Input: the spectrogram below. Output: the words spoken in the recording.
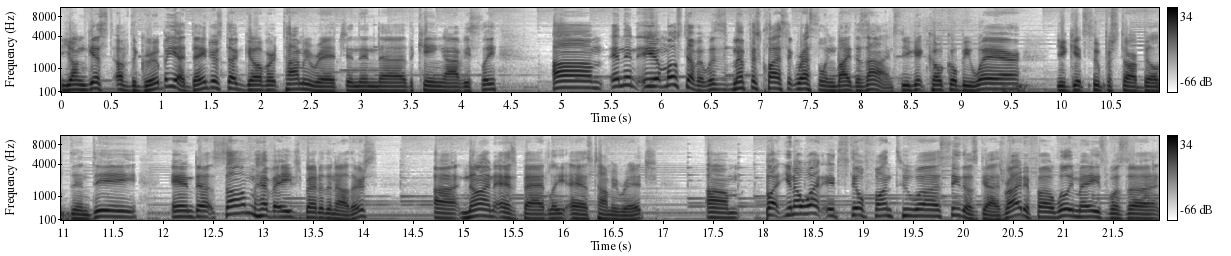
youngest of the group. But yeah, Dangerous Doug Gilbert, Tommy Rich, and then uh, the King, obviously. Um, and then you know, most of it was Memphis Classic Wrestling by design. So you get Koko B. Ware, You get superstar Bill Dundee. And uh, some have aged better than others. Uh, none as badly as Tommy Rich. Um, but you know what? It's still fun to uh, see those guys, right? If uh, Willie Mays was, uh,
